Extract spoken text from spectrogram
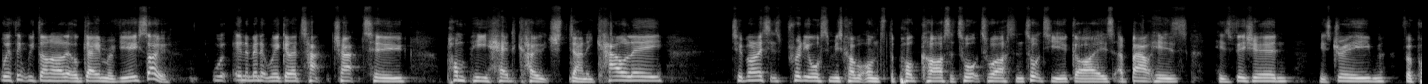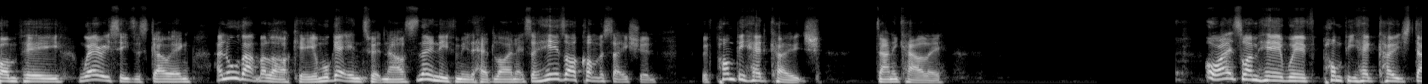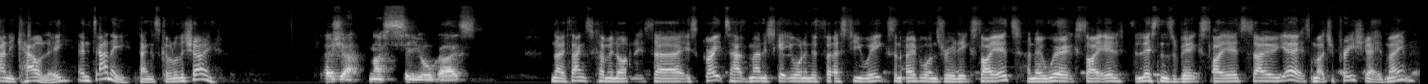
we think we've done our little game review. So in a minute, we're going to ta- chat to Pompey head coach Danny Cowley to be honest, it's pretty awesome he's come onto the podcast to talk to us and talk to you guys about his his vision, his dream for Pompey, where he sees us going, and all that malarkey. And we'll get into it now. So there's no need for me to headline it. So here's our conversation with Pompey head coach Danny Cowley. All right, so I'm here with Pompey head coach Danny Cowley. And Danny, thanks for coming on the show. Pleasure. Nice to see you all, guys. No, thanks for coming on. It's uh, it's great to have managed to get you on in the first few weeks. I know everyone's really excited. I know we're excited. The listeners will be excited. So yeah, it's much appreciated, mate.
